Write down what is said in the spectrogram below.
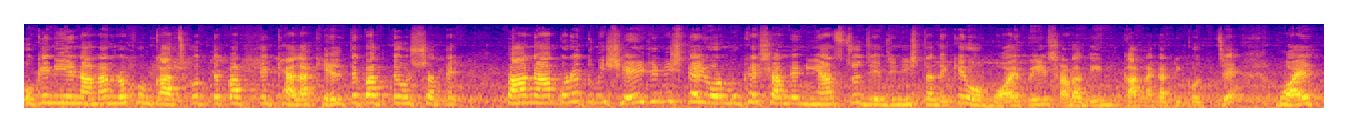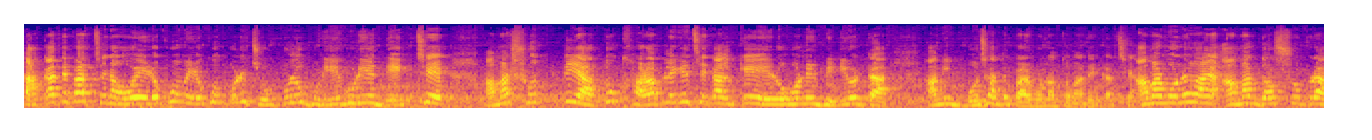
ওকে নিয়ে নানান রকম কাজ করতে পারতে, খেলা খেলতে পারতে ওর সাথে। তা না করে তুমি সেই জিনিসটাই ওর মুখের সামনে নিয়ে আসছো, যে জিনিসটা দেখে ও ভয় পেয়ে সারাদিন কান্নাকাটি করছে। ভয়ে তাকাতে পারছে না, ও এরকম এরকম করে চোখগুলো ঘুরিয়ে ঘুরিয়ে দেখছে। আমার সত্যি এত খারাপ লেগেছে কালকে রোহনের ভিডিওটা, আমি বোঝাতে পারব না তোমাদের কাছে। আমার মনে হয় আমার দর্শকরা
